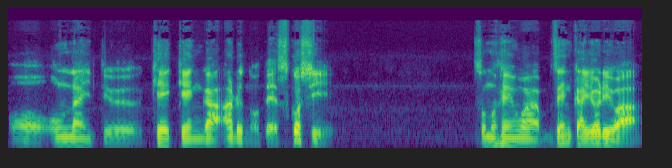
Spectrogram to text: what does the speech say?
おオンラインという経験があるので、少しその辺は前回よりは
